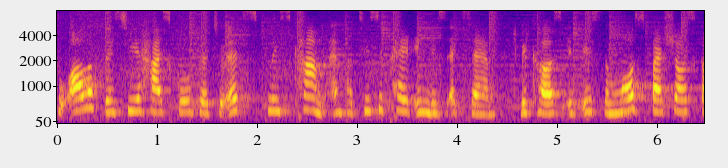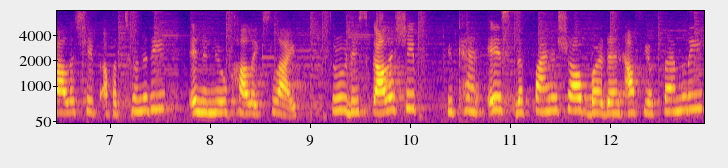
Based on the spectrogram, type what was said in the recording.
To all of this year high school graduates, please come and participate in this exam because it is the most special scholarship opportunity in a new college life. Through this scholarship, you can ease the financial burden of your family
